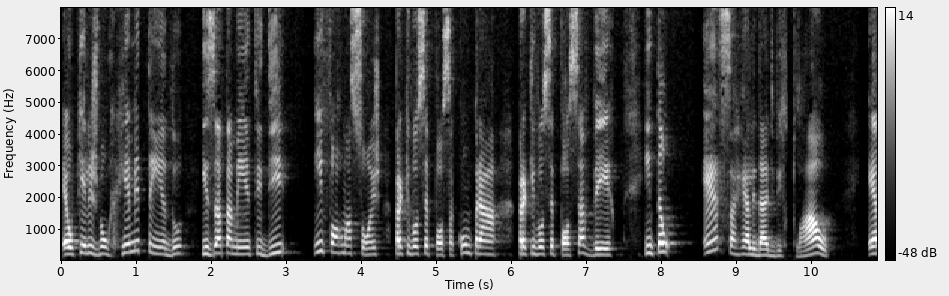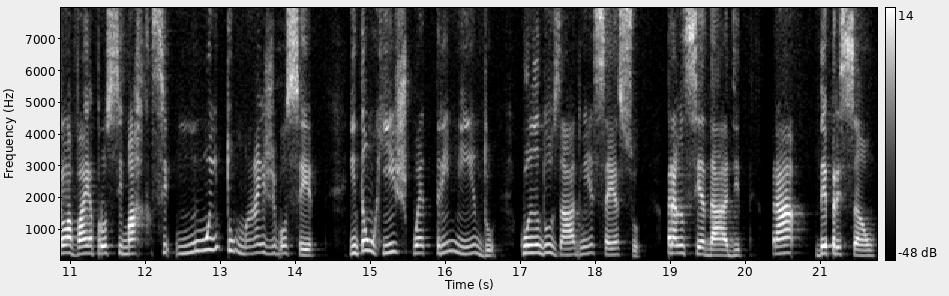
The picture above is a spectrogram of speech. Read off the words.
é o que eles vão remetendo exatamente de informações para que você possa comprar, para que você possa ver. Então, essa realidade virtual, ela vai aproximar-se muito mais de você. Então o risco é tremendo quando usado em excesso para ansiedade, para depressão,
